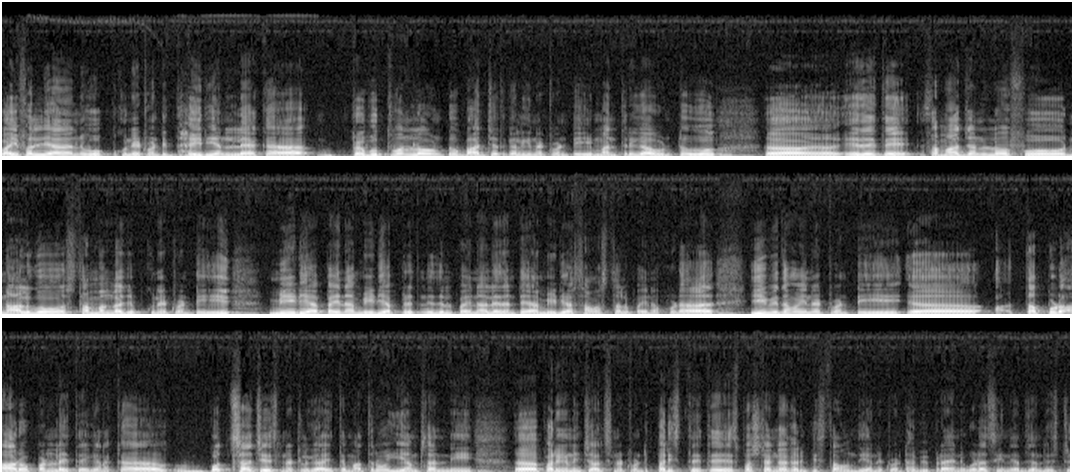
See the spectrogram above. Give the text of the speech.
వైఫల్యాలను ఒప్పుకునేటువంటి ధైర్యం లేక ప్రభుత్వంలో ఉంటూ బాధ్యత కలిగినటువంటి మంత్రిగా ఉంటూ ఏదైతే సమాజంలో ఫో నాలుగో స్తంభంగా చెప్పుకునేటువంటి మీడియా పైన మీడియా ప్రతినిధులపైన లేదంటే ఆ మీడియా సంస్థలపైన కూడా ఈ విధమైనటువంటి తప్పుడు ఆరోపణలు అయితే గనక బొత్స చేసినట్లుగా అయితే మాత్రం ఈ అంశాన్ని ఆ, పరిగణించాల్సినటువంటి పరిస్థితి అయితే స్పష్టంగా కనిపిస్తూ ఉంది అనేటువంటి అభిప్రాయాన్ని కూడా సీనియర్ జర్నలిస్ట్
